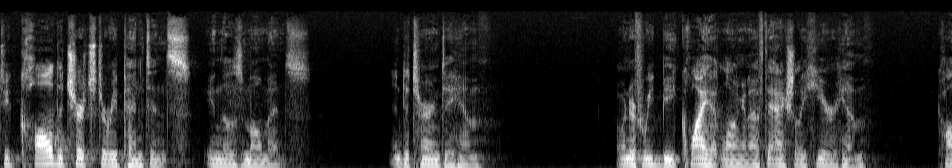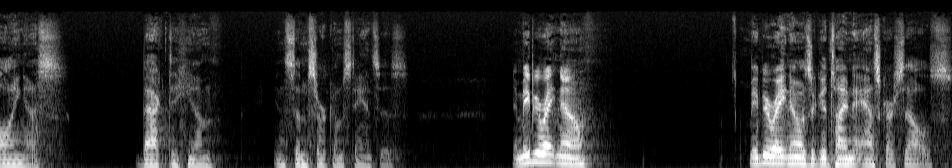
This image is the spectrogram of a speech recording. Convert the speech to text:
to call the church to repentance in those moments and to turn to Him. I wonder if we'd be quiet long enough to actually hear Him calling us back to Him in some circumstances. And maybe right now, maybe right now is a good time to ask ourselves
